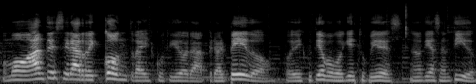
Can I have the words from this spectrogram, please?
Como antes era recontra discutidora, pero al pedo, porque discutía por cualquier estupidez, no tenía sentido.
